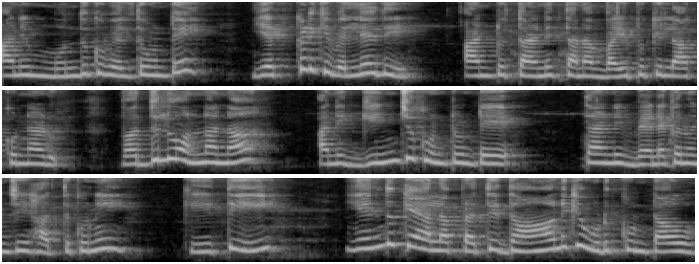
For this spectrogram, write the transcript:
అని ముందుకు వెళ్తూ ఉంటే ఎక్కడికి వెళ్ళేది? అంటూ తన్ని తన వైపుకి లాక్కున్నాడు. వద్దులు అన్నానా? అని గింజుకుంటుంటే తనని వెనక నుంచి హత్తుకుని కీర్తి ఎందుకే అలా ప్రతిదానికి ఉడుక్కుంటావు?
